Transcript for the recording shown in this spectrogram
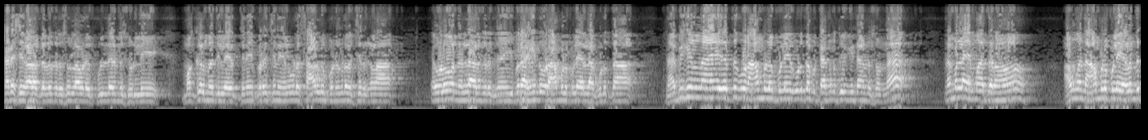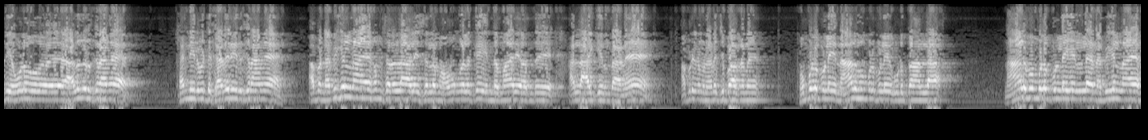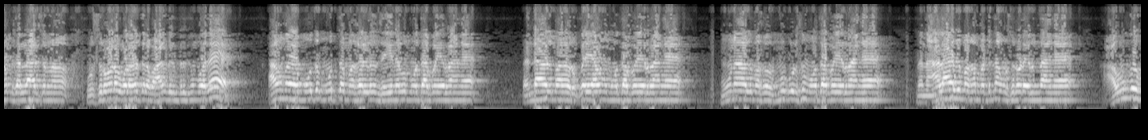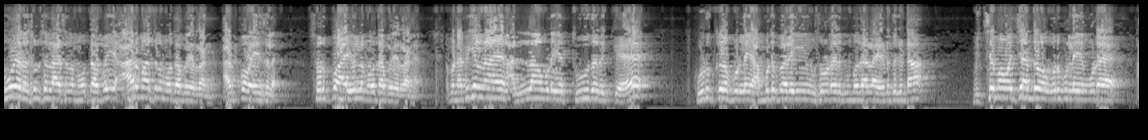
கடைசி காலத்துல இருந்து ரசூல்லாவுடைய பிள்ளைன்னு சொல்லி மக்கள் மத்தியில் எத்தனை கூட சால்வ் பண்ணி கூட வச்சிருக்கலாம். எவ்வளவோ நல்லா இருந்திருக்கு. இப்ராஹிம் ஒரு ஆம்பளை பிள்ளை எல்லாம் கொடுத்தான். நபிகள் நாயகத்துக்கு ஒரு ஆம்பளை பிள்ளைய கொடுத்து அப்படி டக்குனு தூக்கிட்டான்னு சொன்னா நம்ம எல்லாம் ஏமாத்துறோம். அவங்க அந்த ஆம்பளை பிள்ளைய இழந்துட்டு எவ்வளவு அழுது இருக்கிறாங்க கண்ணீர் விட்டு கதறி இருக்கிறாங்க அப்ப நபிகள் நாயகம் சல்லா அலி செல்லம் அவங்களுக்கு இந்த மாதிரி வந்து அல்ல ஆக்கியிருந்தானே. அப்படி நம்ம நினைச்சு பார்க்கணும். பொம்பளை பிள்ளைய நாலு பொம்பளை பிள்ளைய கொடுத்தான் அல்ல. நாலு பொம்பளை பிள்ளைகள்ல நபிகள் நாயகம் சல்லா செல்லம் உசுரோட உலகத்துல வாழ்ந்துகிட்டு இருக்கும் போதே அவங்க மூத்த மூத்த மகளும் ஜெயினபும் மூத்தா போயிடுறாங்க. ரெண்டாவது மக ருக்கையாவும் மூத்தா போயிடுறாங்க. மூணாவது மகள் உம்மு குலுசும் மூத்தா போயிடுறாங்க. இந்த நாலாவது மகன் மட்டும்தான் உசுரோட இருந்தாங்க. அவங்க கூட ரசூல் சல்லாஹ் மௌத்தா போய் ஆறு மாசத்துல மௌத்தா போயிடுறாங்க. அற்ப வயசுல. சொற்ப ஆய்வுல மௌத்தா போயிடுறாங்க. அப்ப நபிகள் நாயகம் அல்லாவுடைய தூதருக்கு கொடுக்கிற பிள்ளை அம்புட்டு பேரையும் உசுரோட இருக்கும்போது எல்லாம் எடுத்துக்கிட்டான். மிச்சமா வச்சு அந்த ஒரு பிள்ளையும் கூட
